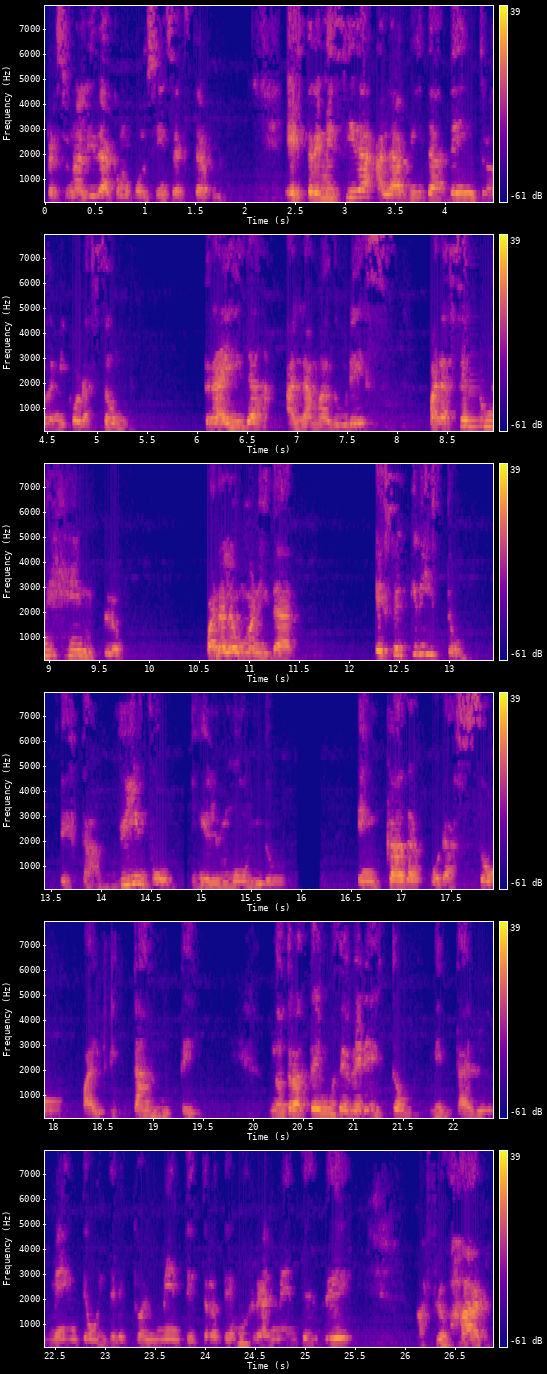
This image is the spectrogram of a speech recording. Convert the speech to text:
personalidad, como conciencia externa. Estremecida a la vida dentro de mi corazón, traída a la madurez para ser un ejemplo para la humanidad. Ese Cristo está vivo en el mundo, en cada corazón palpitante. No tratemos de ver esto mentalmente o intelectualmente, tratemos realmente de aflojar,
